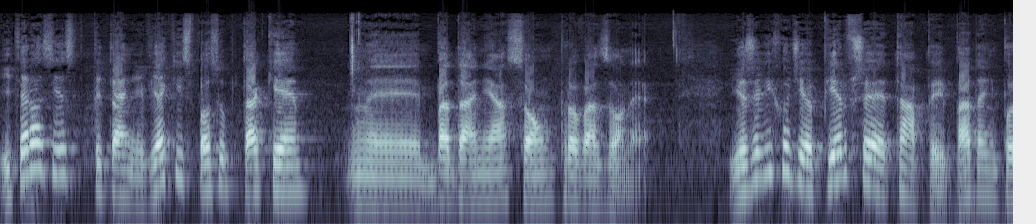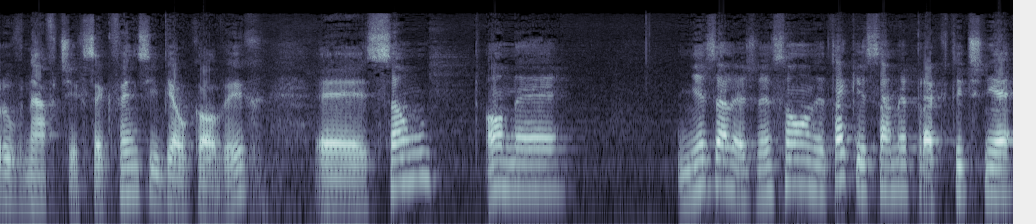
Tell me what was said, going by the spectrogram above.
I teraz jest pytanie, w jaki sposób takie badania są prowadzone? Jeżeli chodzi o pierwsze etapy badań porównawczych sekwencji białkowych, e, są one niezależne, są one takie same praktycznie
